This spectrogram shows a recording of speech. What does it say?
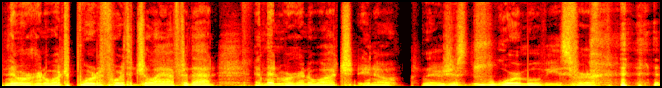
and then we're gonna watch Born on Fourth of July after that, and then we're gonna watch, you know, there was just war movies for.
